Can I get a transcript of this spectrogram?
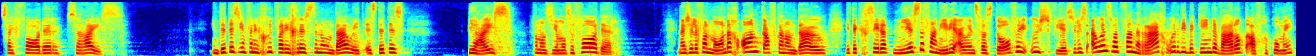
Sy Vader se huis. En dit is een van die goed wat die Christene onthou het, is dit is die huis van ons hemelse Vader. En as julle van Maandag aan kaf kan onthou, het ek gesê dat meeste van hierdie ouens was daar vir die oesfees. So dis ouens wat van reg oor die bekende wêreld afgekom het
